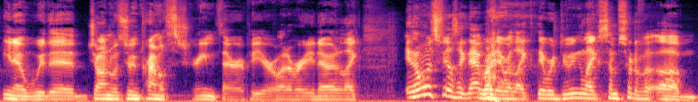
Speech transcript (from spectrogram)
you know where the john was doing primal scream therapy or whatever you know like it almost feels like that where they were like they were doing like some sort of a, um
